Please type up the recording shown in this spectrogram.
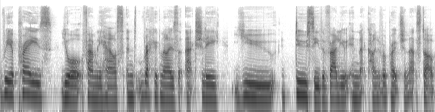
reappraise your family house and recognize that actually you do see the value in that kind of approach and that style?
